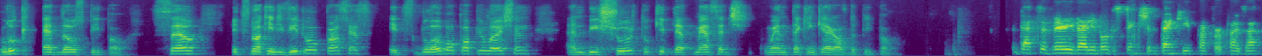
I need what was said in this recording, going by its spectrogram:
look at those people. So it's not individual process it's global population and be sure to keep that message when taking care of the people that's a very valuable distinction thank you prof Raposo.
